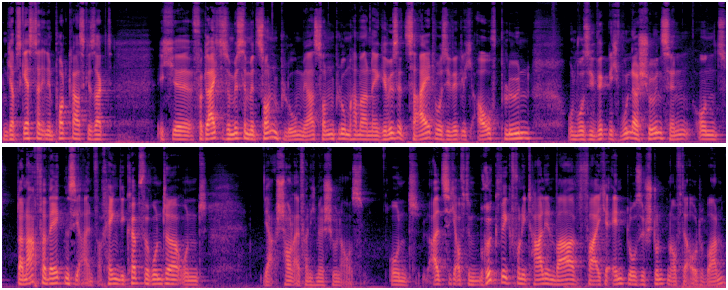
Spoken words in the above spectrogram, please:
Und ich habe es gestern in dem Podcast gesagt, ich äh, vergleiche das so ein bisschen mit Sonnenblumen. Ja? Sonnenblumen haben eine gewisse Zeit, wo sie wirklich aufblühen und wo sie wirklich wunderschön sind. Und danach verwelken sie einfach, hängen die Köpfe runter und ja, schauen einfach nicht mehr schön aus. Und als ich auf dem Rückweg von Italien war, fahre ich ja endlose Stunden auf der Autobahn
